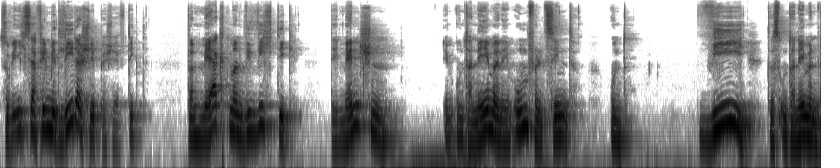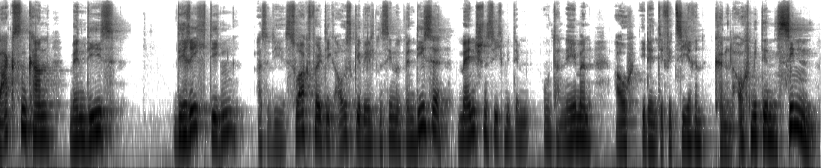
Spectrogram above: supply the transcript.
so wie ich, sehr viel mit Leadership beschäftigt, dann merkt man, wie wichtig die Menschen im Unternehmen, im Umfeld sind und wie das Unternehmen wachsen kann, wenn dies die richtigen, also die sorgfältig ausgewählten sind und wenn diese Menschen sich mit dem Unternehmen auch identifizieren können, auch mit dem Sinn,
